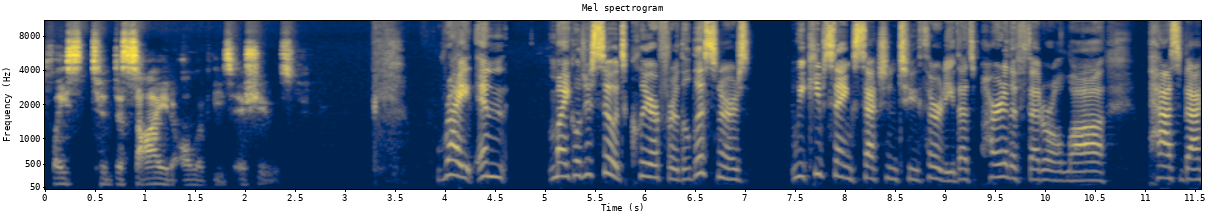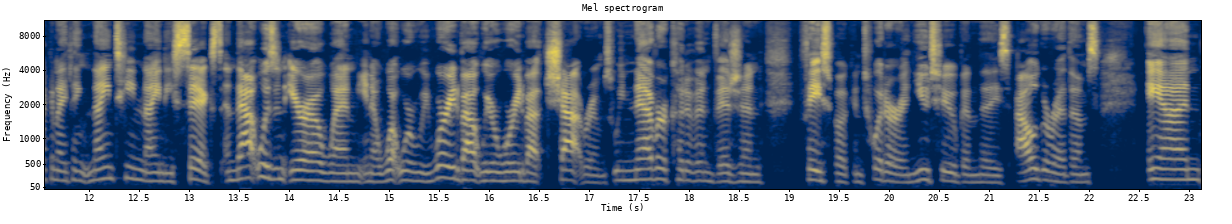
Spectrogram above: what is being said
place to decide all of these issues. Right. And Michael, just so it's clear for the listeners, we keep saying Section 230. That's part of the federal law passed back in I think 1996 and that was an era when you know what were we worried about we were worried about chat rooms we never could have envisioned Facebook and Twitter and YouTube and these algorithms and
